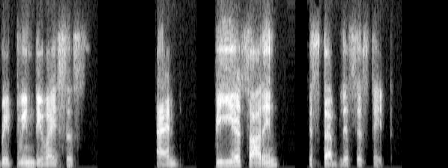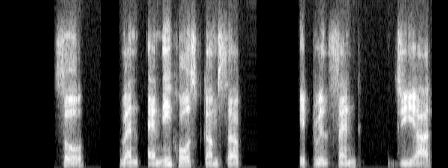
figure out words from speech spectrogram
between devices and peers are in established state. So when any host comes up, it will send GARP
